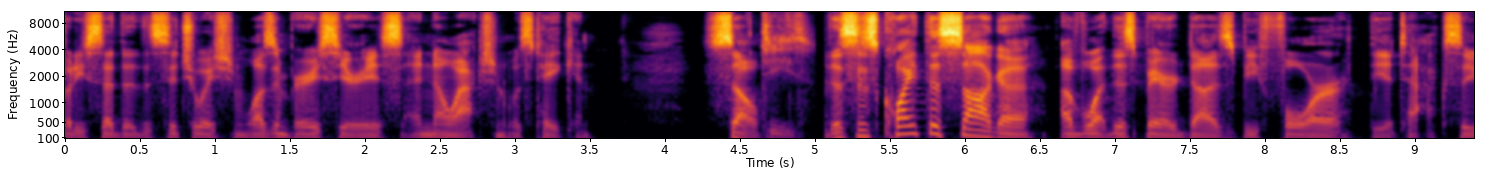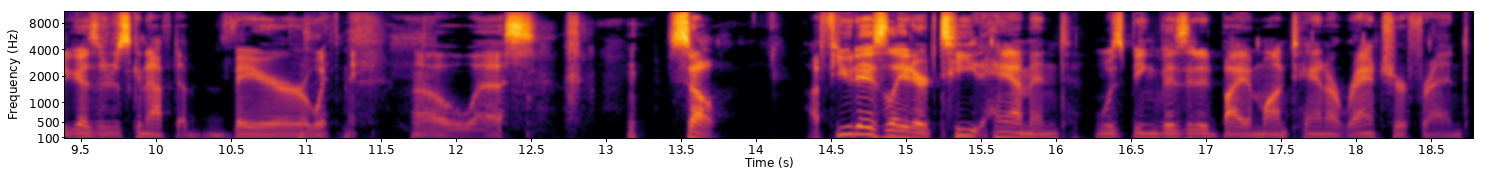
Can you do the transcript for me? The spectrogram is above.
but he said that the situation wasn't very serious and no action was taken. So, Jeez. this is quite the saga of what this bear does before the attack. So, you guys are just going to have to bear with me. Oh, Wes. So, a few days later, Teet Hammond was being visited by a Montana rancher friend,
